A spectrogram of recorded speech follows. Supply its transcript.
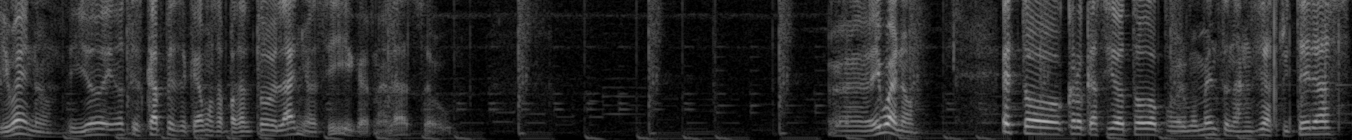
Y bueno, y yo no te escapes de que vamos a pasar todo el año así, carnalazo. Eh, y bueno, esto creo que ha sido todo por el momento en las noticias tuiteras.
